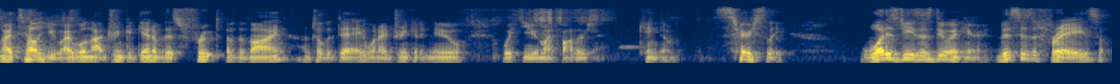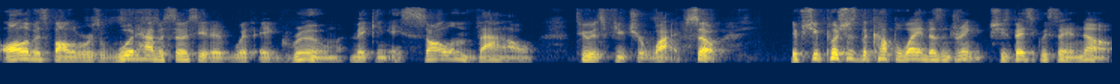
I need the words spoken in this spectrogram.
I tell you, I will not drink again of this fruit of the vine until the day when I drink it anew with you in my Father's kingdom. Seriously, what is Jesus doing here? This is a phrase all of his followers would have associated with a groom making a solemn vow to his future wife. So, if she pushes the cup away and doesn't drink, she's basically saying no.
